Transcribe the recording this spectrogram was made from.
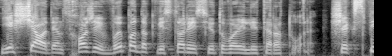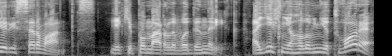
Є ще один схожий випадок в історії світової літератури Шекспір і Сервантес, які померли в один рік. А їхні головні твори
